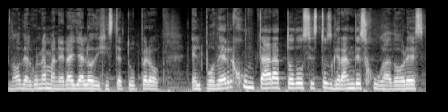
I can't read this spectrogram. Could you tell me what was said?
¿no? De alguna manera ya lo dijiste tú, pero el poder juntar a todos estos grandes jugadores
